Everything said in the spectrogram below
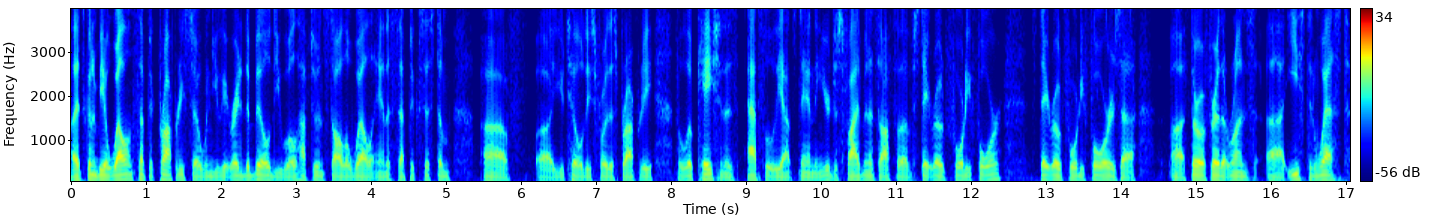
Uh, it's going to be a well and septic property, so when you get ready to build, you will have to install a well and a septic system uh, uh, utilities for this property. The location is absolutely outstanding. You're just five minutes off of State Road 44. State Road 44 is a uh, thoroughfare that runs uh, east and west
